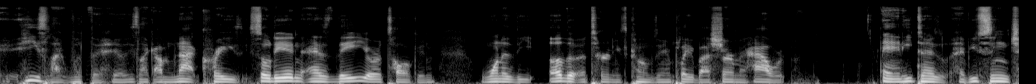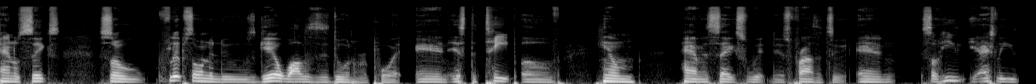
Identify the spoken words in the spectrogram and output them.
he's like, what the hell? He's like, I'm not crazy. So then, as they are talking, one of the other attorneys comes in, played by Sherman Howard, and he turns, Have you seen Channel 6? So flips on the news. Gail Wallens is doing a report, and it's the tape of him having sex with this prostitute. And so he actually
